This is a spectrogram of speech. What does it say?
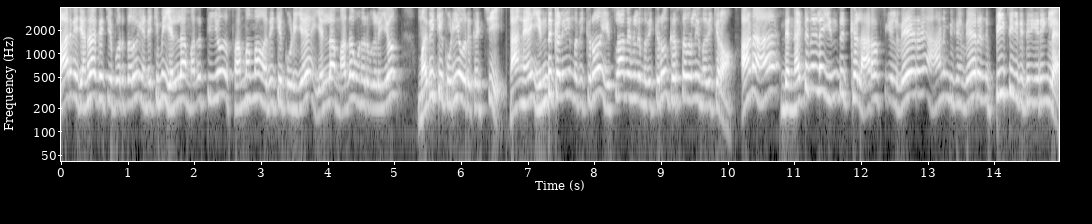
பாரதிய ஜனதா கட்சியை பொறுத்தளவு என்னைக்குமே எல்லா மதத்தையும் சமமா மதிக்கக்கூடிய எல்லா மத உணர்வுகளையும் மதிக்கக்கூடிய ஒரு கட்சி. நாங்க இந்துக்களையும் மதிக்கிறோம் இஸ்லாமியர்களையும் மதிக்கிறோம் கிறிஸ்தவர்களையும் மதிக்கிறோம். ஆனா இந்த நடுநிலை இந்துக்கள் அரசியல் வேற ஆன்மீகம் வேறன்னு பீத்திக்கிட்டு தெரியுறீங்களே.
